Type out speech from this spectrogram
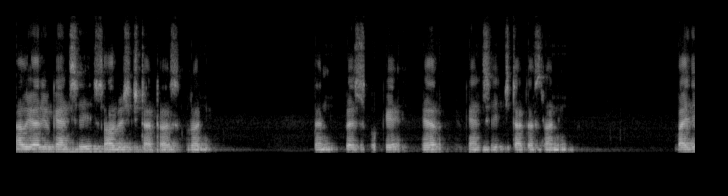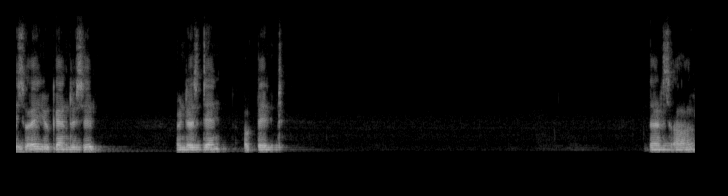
Now here you can see service status running. Then press ok. Here you can see status running. By this way you can receive windows 10 update. That's all.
